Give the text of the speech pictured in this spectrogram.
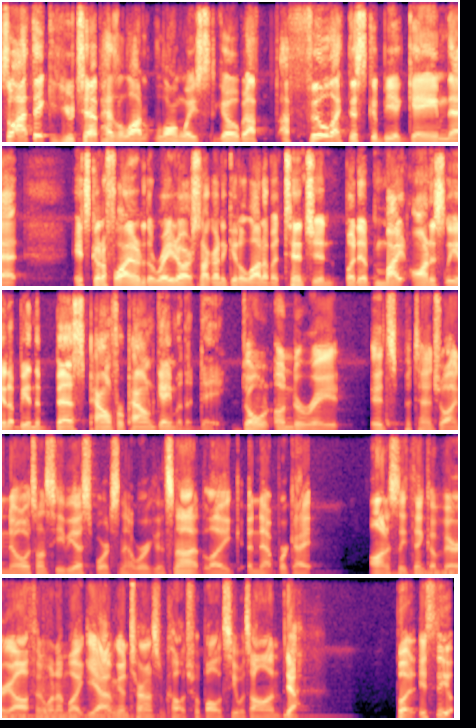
so I think UTEP has a lot long ways to go, but I, I feel like this could be a game that it's going to fly under the radar. It's not going to get a lot of attention, but it might honestly end up being the best pound for pound game of the day. Don't underrate its potential. I know it's on CBS Sports Network. It's not like a network I honestly think of very often when I'm like, yeah, I'm going to turn on some college football and see what's on. Yeah. But it's the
